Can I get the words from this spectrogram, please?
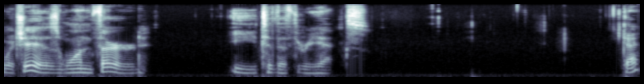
which is 1 third e to the 3x. Okay?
